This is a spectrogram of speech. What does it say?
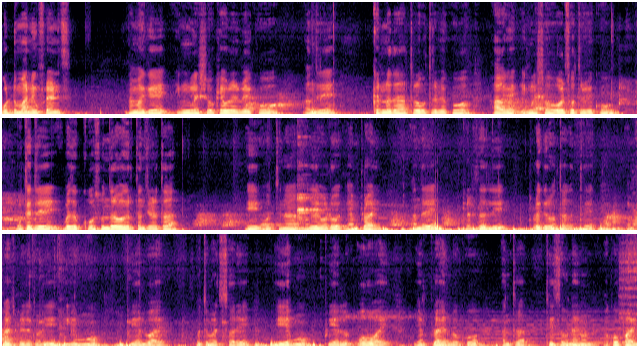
ಗುಡ್ ಮಾರ್ನಿಂಗ್ ಫ್ರೆಂಡ್ಸ್ ನಮಗೆ ಇಂಗ್ಲೀಷ್ ವೊಕ್ಯಾಬುಲರಿ ಬೇಕು. ಅಂದರೆ ಕನ್ನಡ ಹತ್ರ ಗೊತ್ತಿರಬೇಕು ಹಾಗೆ ಇಂಗ್ಲೀಷು ವರ್ಡ್ಸ್ ಗೊತ್ತಿರಬೇಕು ಗೊತ್ತಿದ್ರೆ ಬದುಕು ಸುಂದರವಾಗಿರುತ್ತೆ ಅಂತ ಹೇಳ್ತಾ ಈ ಹೊತ್ತಿನ ಮೊದಲೇ ವರ್ಡು ಎಂಪ್ಲಾಯ್ ಅಂದರೆ ಕೆಲಸದಲ್ಲಿ ತೊಡಗಿರುವಂತಾಗುತ್ತೆ. ಎಂಪ್ಲಾಯ್ ಸ್ಪೀಡ್ ನೋಡಿ. E M O P L Y ಮತ್ತು ಮತ್ತೆ sorry E M O P L O Y employ ಅನ್ಬೇಕು. ನಂತರ three seven nine one occupy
